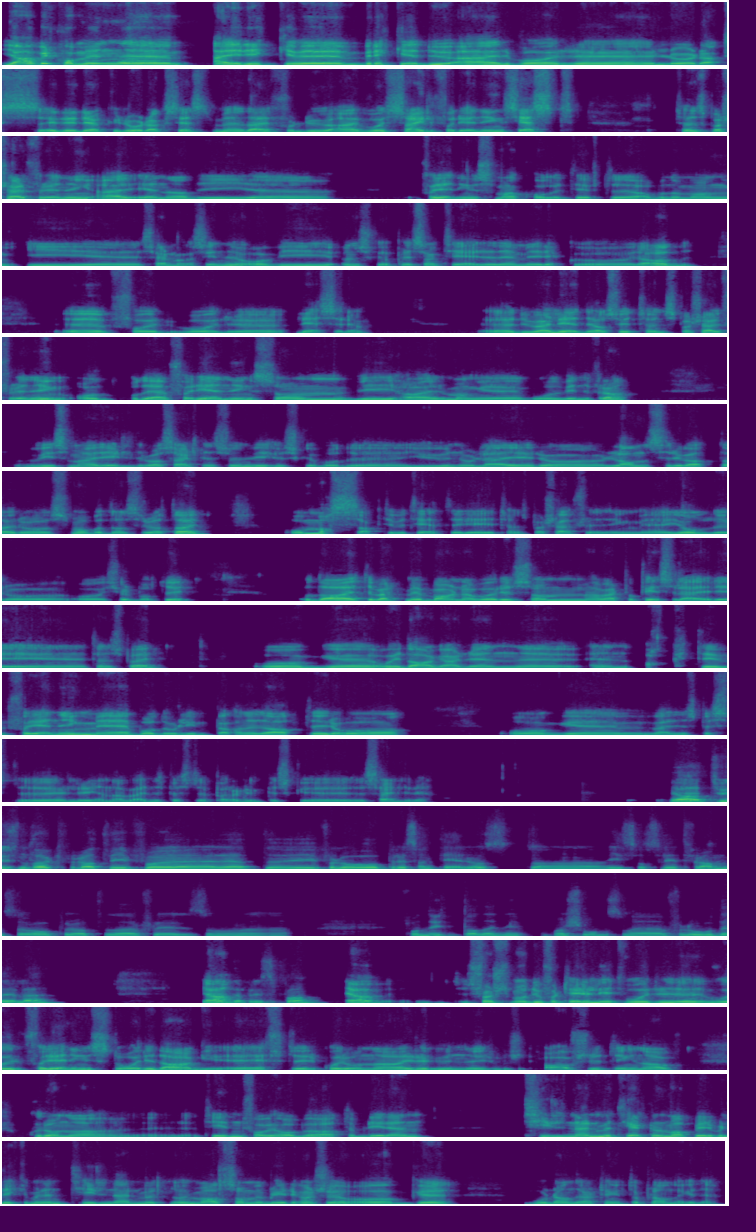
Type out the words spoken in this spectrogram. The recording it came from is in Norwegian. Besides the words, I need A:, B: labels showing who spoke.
A: Ja, velkommen eh, Eirik eh, Brekke. Du er vår eh, lørdags... Eller det er ikke lørdagsgjest med deg, for du er vår seilforeningsgjest. Tønsberg seilforening er en av de foreningene som har kollektivt abonnement i Seilmagasinet. Og vi ønsker å presentere dem i rekke og rad for våre lesere. Du er leder altså i Tønsberg seilforening, og det er en forening som vi har mange gode vinner fra. Vi som er eldre og har seilt en stund, vi husker både juniorleir og landsregattaer og småbåtlandsregattaer. Og masse aktiviteter i Tønsberg skjærforening med joller og, og kjølbåter. Og da etter hvert med barna våre som har vært på pinseleir i Tønsberg. Og, og, i dag er det en, en, aktiv forening med både olympiakandidater og, og beste, en av verdens beste paralympiske seilere.
B: Ja, tusen takk for at vi får, at vi får lov å presentere oss og vise oss litt fram. Så jeg håper at det er flere som eh, får nytte av den informasjonen som jeg får lov å dele.
A: Ja, ja, Først må du fortelle litt hvor, hvor, foreningen står i dag etter korona, eller under avslutningen av koronatiden, får vi håpe. At det blir en tilnærmet, helt normalt blir det vel ikke, men en tilnærmet normal sommer blir det kanskje. Og uh, hvordan dere har tenkt å planlegge det.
